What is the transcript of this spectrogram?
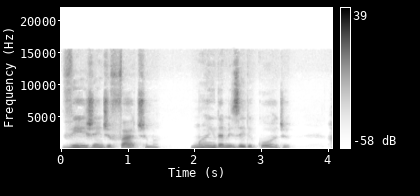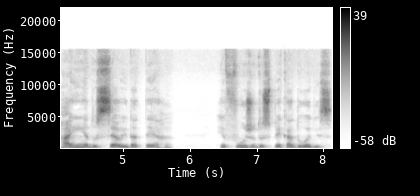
Virgem de Fátima, Mãe da Misericórdia, Rainha do céu e da terra, refúgio dos pecadores,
